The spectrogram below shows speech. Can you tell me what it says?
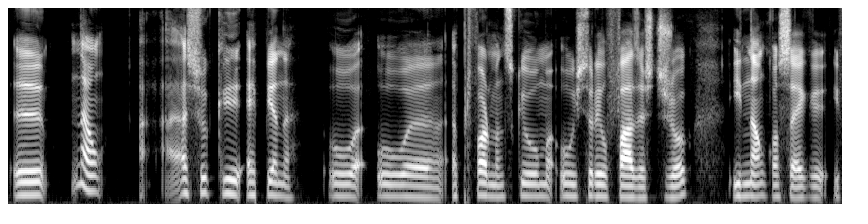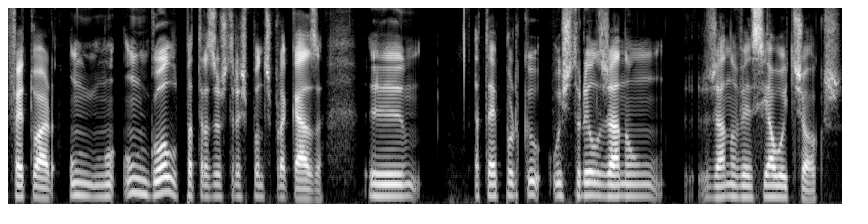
Uh, não, acho que é pena o, o, uh, a performance que o, o Estoril faz este jogo e não consegue efetuar um, um golo para trazer os três pontos para casa. Uh, até porque o Estoril já não, já não vencia há oito jogos.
